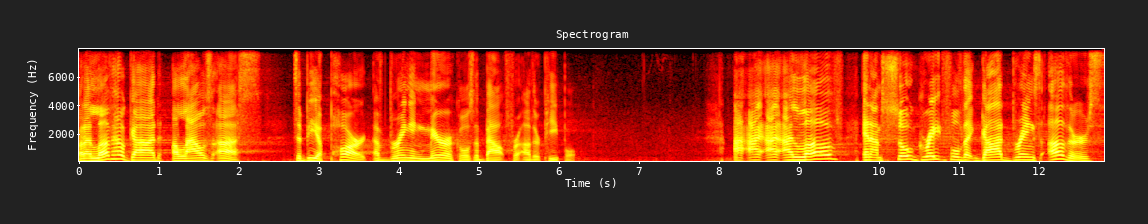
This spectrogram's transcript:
But I love how God allows us to be a part of bringing miracles about for other people. I, I, I love and I'm so grateful that God brings others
